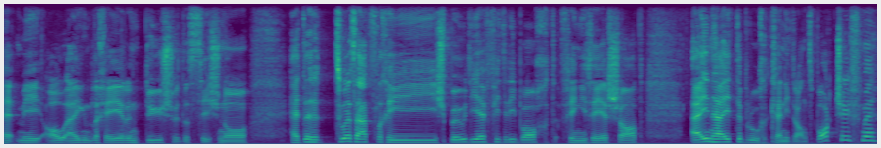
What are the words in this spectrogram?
Hat mich auch eigentlich eher enttäuscht, weil das ist noch... Hat eine zusätzliche Spieldiefe reingebracht. Finde ich sehr schade. Einheiten brauchen keine Transportschiffe mehr.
